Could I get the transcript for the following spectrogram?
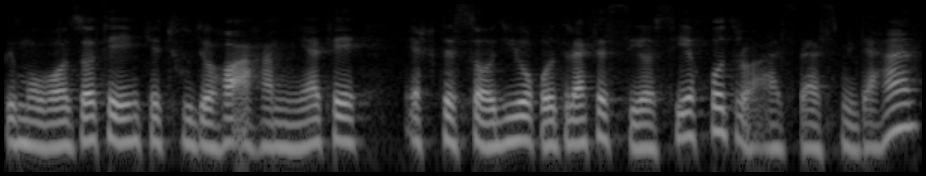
به موازات اینکه توده ها اهمیت اقتصادی و قدرت سیاسی خود را از دست می‌دهند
